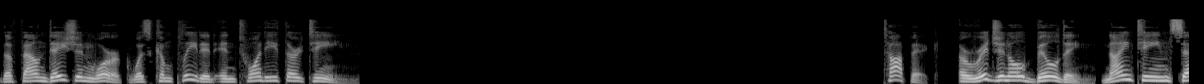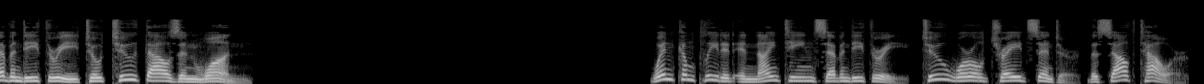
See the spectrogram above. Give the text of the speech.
The foundation work was completed in 2013. Topic: Original building 1973 to 2001. When completed in 1973, 2 World Trade Center the South Tower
